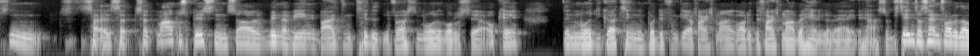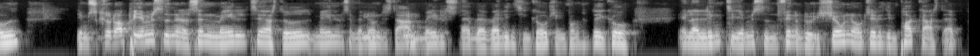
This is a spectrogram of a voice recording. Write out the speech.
sådan sat, sat meget på spidsen, så vinder vi egentlig bare din tillid den første måned, hvor du ser, okay, den måde, de gør tingene på, det fungerer faktisk meget godt, og det er faktisk meget behandlet at være i det her. Så hvis det er interessant for dig derude, jamen skriv det op på hjemmesiden, eller send en mail til os derude. Mailen, som jeg nævnte i starten, mm. mail snabla valentincoaching.dk, eller link til hjemmesiden finder du i show notes i din podcast-app.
